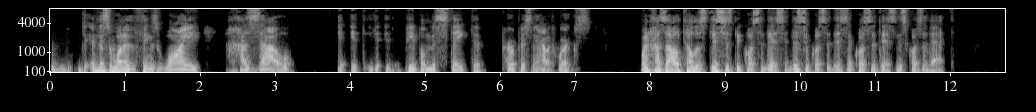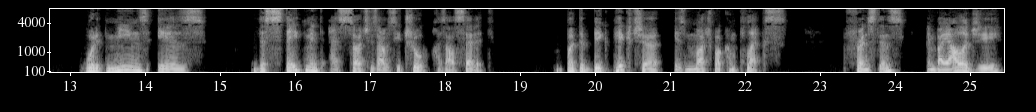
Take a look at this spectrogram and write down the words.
and this is one of the things why Chazal, it, it, it, people mistake the purpose and how it works. When Chazal tell us this is because of this, and this is because of this, and because of this, and this because of that, what it means is the statement as such is obviously true. Chazal said it. But the big picture is much more complex. For instance, in biology,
